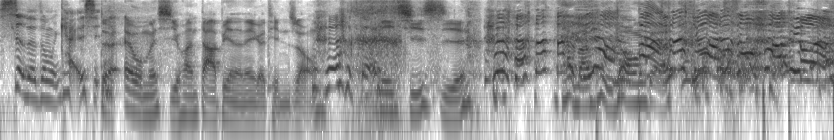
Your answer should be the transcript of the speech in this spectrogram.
射的这么开心。对，哎、欸，我们喜欢大便的那个听众，你其实还蛮普通的。You are so popular，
